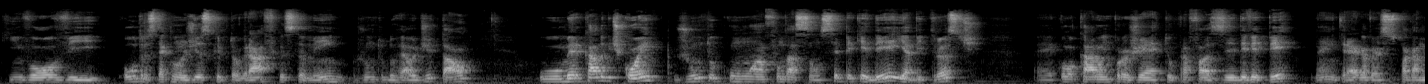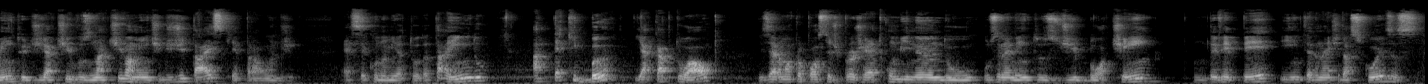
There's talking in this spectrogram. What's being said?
que envolve outras tecnologias criptográficas também, junto do Real Digital. O mercado Bitcoin, junto com a fundação CPQD e a Bitrust, é, colocaram um projeto para fazer DVP, né, entrega versus pagamento de ativos nativamente digitais, que é para onde essa economia toda está indo. A TechBan e a Capital fizeram uma proposta de projeto combinando os elementos de blockchain, um DVP e internet das coisas,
